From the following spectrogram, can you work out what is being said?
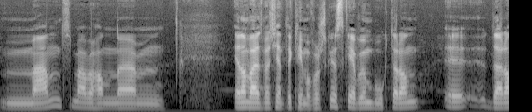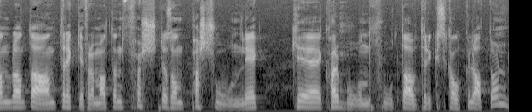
Mann, som er han eh, en av verdens mest kjente klimaforskere, skrev en bok der han, eh, der han annet trekker fram at den første sånn personlige karbonfotavtrykkskalkulatoren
